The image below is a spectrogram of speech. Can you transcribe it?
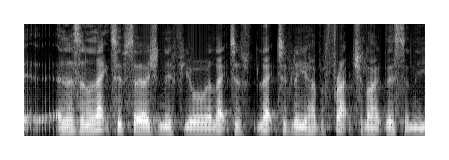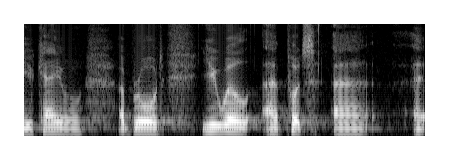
uh, as an elective surgeon, if you're elective, electively you have a fracture like this in the UK or abroad, you will uh, put uh, a,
